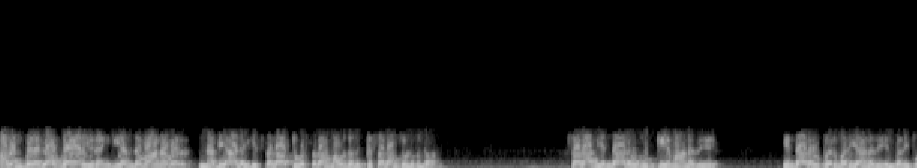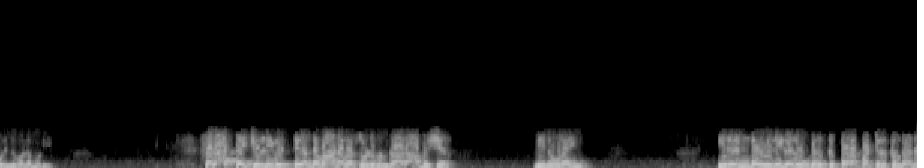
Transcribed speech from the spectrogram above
அதன் பிறகு அவ்வாறு இறங்கிய அந்த வானவர் நபி அலஹி சலாத்து வசலாம் அவர்களுக்கு சலாம் சொல்லுகின்றார். சலாம் எந்த அளவு முக்கியமானது எந்த அளவு பெருமதியானது என்பதை புரிந்து கொள்ள முடியும். சலாத்தை சொல்லிவிட்டு அந்த வானவர் சொல்லுகின்றார் அபிஷர் பினூரைன் இரண்டு ஒளிகள் உங்களுக்கு தரப்பட்டிருக்கின்றன.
